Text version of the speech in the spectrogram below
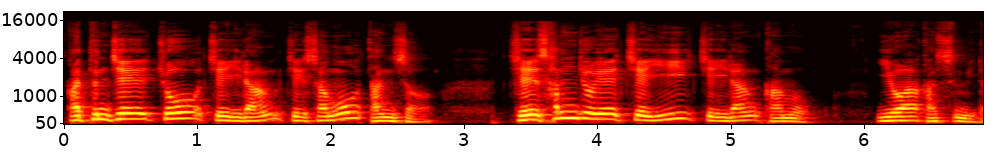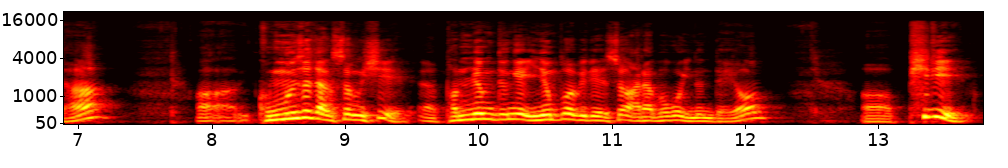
같은 제조 제1항 제3호 단서 제3조의 제2 제1항 과목 이와 같습니다. 어, 공문서 작성 시 어, 법령 등의 인용법에 대해서 알아보고 있는데요. 어, 필히 예,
